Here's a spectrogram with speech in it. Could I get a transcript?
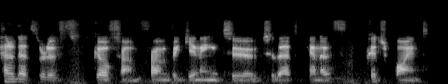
how did that sort of go from, from beginning to, to that kind of pitch point?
